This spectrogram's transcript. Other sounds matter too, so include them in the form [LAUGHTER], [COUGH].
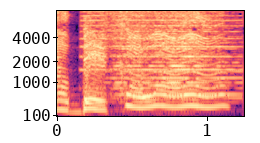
saber calar.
